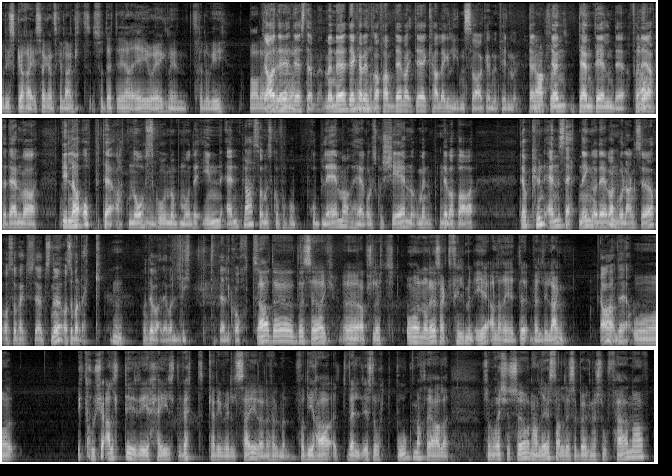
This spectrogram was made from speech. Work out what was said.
Og de skal reise ganske langt, så dette her er jo egentlig en trilogi. Ja, det, det stemmer. Men det, det kan jeg dra fram. Det, det kaller jeg en liten svakhet med filmen. Den, Ja, den, den delen der. For Ja. det at den var De la opp til at nå skulle vi på en måte inn en plass, og vi skulle få problemer her, og det skulle skje noe. Men det Mm. var bare Det var kun én setning, og det var hvor langt sør, og så fikk du se ut snø, og så var det vekk. Og det var, det var litt veldig kort. Mm. Ja, det, det ser jeg. Uh, absolutt. Og når det er sagt, filmen er allerede veldig lang. Ja, det er Og jeg tror ikke alltid de helt vet hva de vil si i denne filmen. For de har et veldig stort bokmateriale som regissøren har lest alle disse bøkene, er stor fan av.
